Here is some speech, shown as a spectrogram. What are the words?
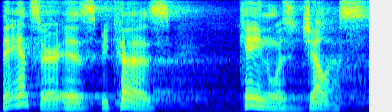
The answer is because Cain was jealous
